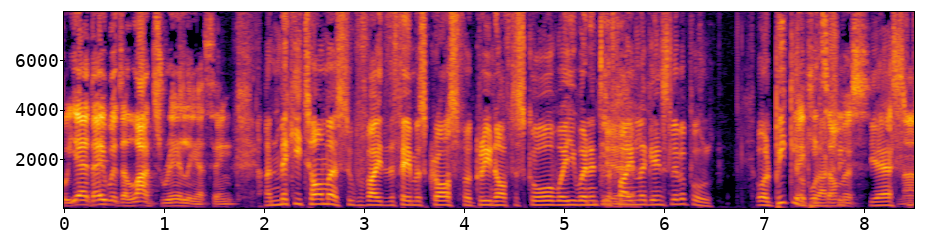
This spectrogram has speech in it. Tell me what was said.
but yeah, they were the lads, really. I think. And Mickey Thomas, who provided the famous cross for Greenhoff to score, where he went into the Yeah. final against Liverpool. Well, beat Mickey Liverpool actually. Thomas. Yes, Nice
